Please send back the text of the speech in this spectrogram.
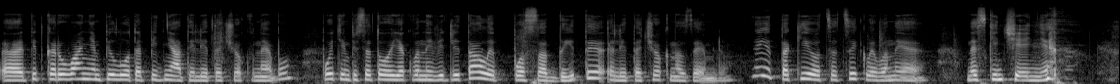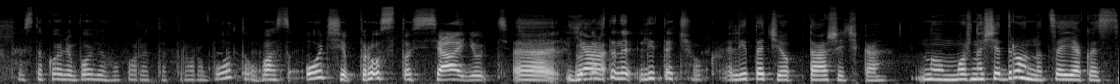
Е, Під керуванням пілота підняти літачок в небо. Потім, після того, як вони відлітали, посадити літачок на землю. І такі оце цикли, вони нескінченні. Ви з такою любов'ю говорите про роботу. У вас очі просто сяють. Е, Ви кажете, не літачок. Літачок, пташечка. Ну, можна ще дрон, але це якось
